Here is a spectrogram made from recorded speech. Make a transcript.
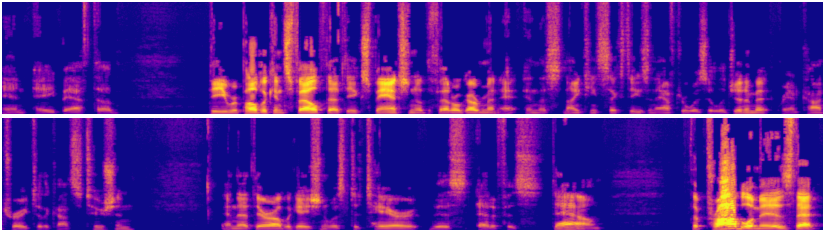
in a bathtub. The Republicans felt that the expansion of the federal government in the 1960s and after was illegitimate, ran contrary to the Constitution, and that their obligation was to tear this edifice down. The problem is that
